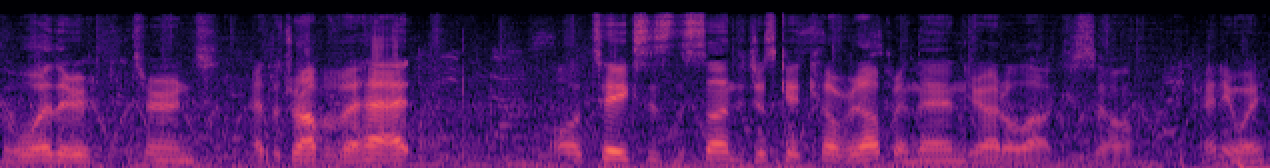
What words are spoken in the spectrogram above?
The weather turned at the drop of a hat. All it takes is the sun to just get covered up and then you're out of luck. So, anyway.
